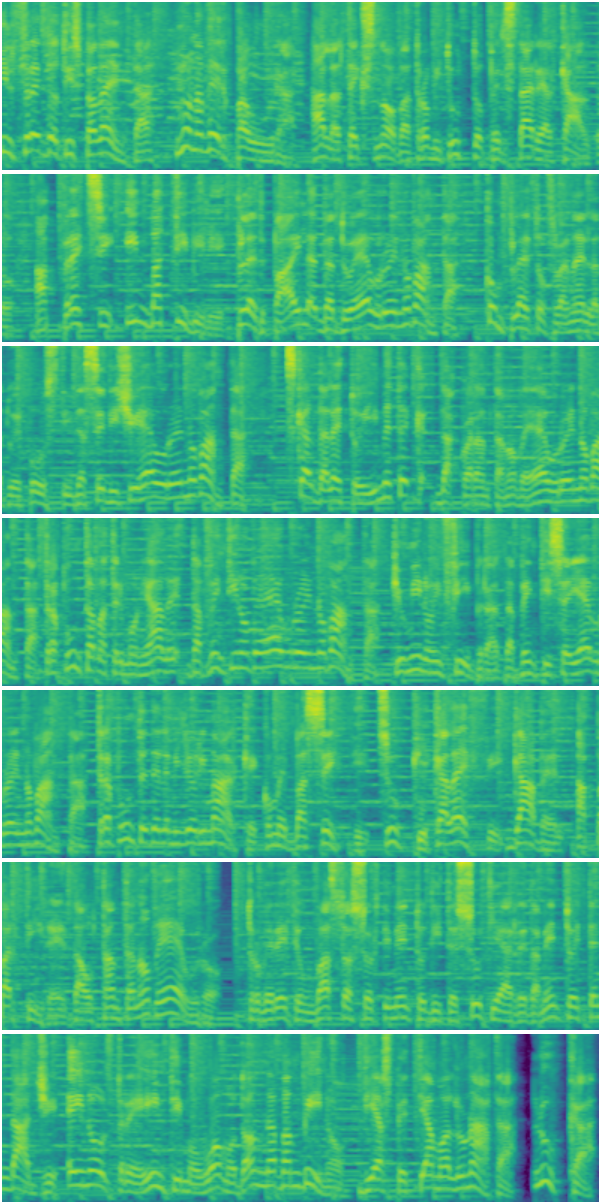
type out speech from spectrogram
Il freddo ti spaventa? Non aver paura. Alla Texnova trovi tutto per stare al caldo a prezzi imbattibili. Pled Pile da 2,90 euro. Completo flanella due posti da 16,90 euro. Scaldaletto Imetec da 49,90 euro. Trapunta matrimoniale da 29,90 euro. Piumino in fibra da 26,90 euro. Trapunte delle migliori marche come Bassetti, Zucchi, Caleffi, Gabel a partire da 89 euro. Troverete un vasto assortimento di tessuti e arredamento e tendaggi e inoltre intimo uomo, donna, bambino. Vi aspettiamo a Lunata, Lucca.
